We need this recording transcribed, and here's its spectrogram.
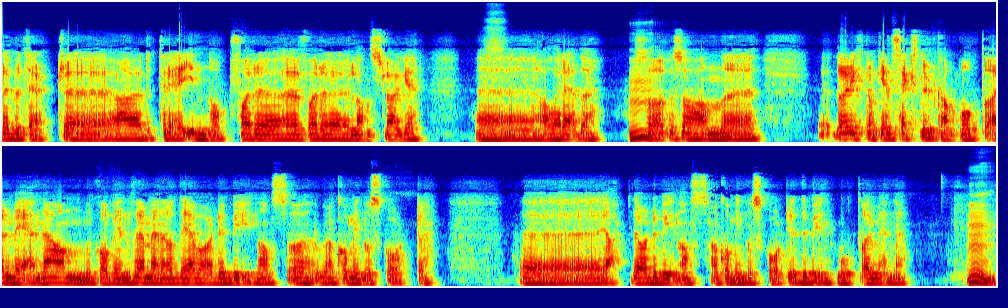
debutert uh, har tre innhopp for, eh, for eh, landslaget eh, allerede. Så, så han eh, Det var riktignok en 6-0-kamp mot Armenia han kom inn, jeg mener at det var debuten hans. og Han kom inn og skårte. Eh, ja, det var debuten hans. Han kom inn og skårte i debuten mot Armenia. Mm.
